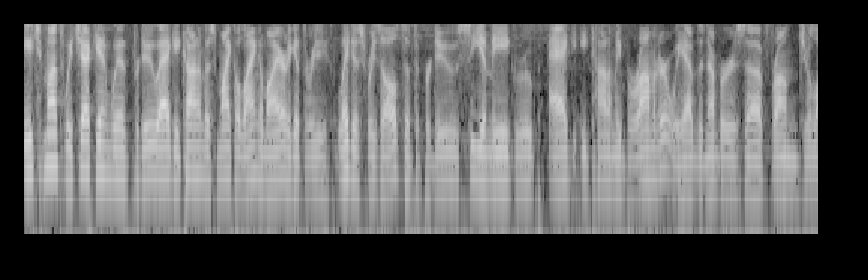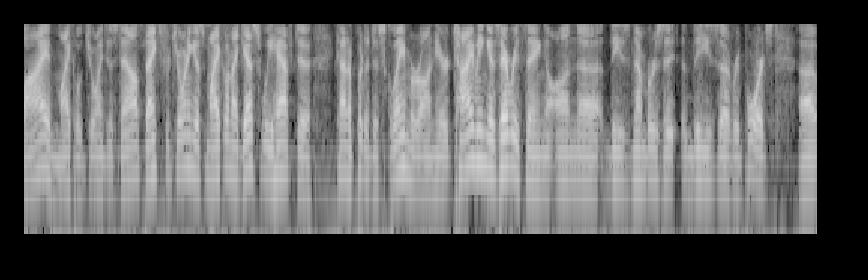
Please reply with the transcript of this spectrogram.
Each month, we check in with Purdue Ag economist Michael Langemeier to get the re- latest results of the Purdue CME Group Ag Economy Barometer. We have the numbers uh, from July, Michael joins us now. Thanks for joining us, Michael. And I guess we have to kind of put a disclaimer on here. Timing is everything on uh, these numbers, uh, these uh, reports. Uh,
